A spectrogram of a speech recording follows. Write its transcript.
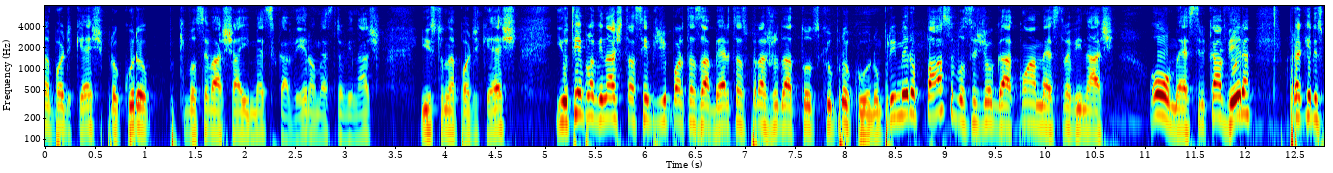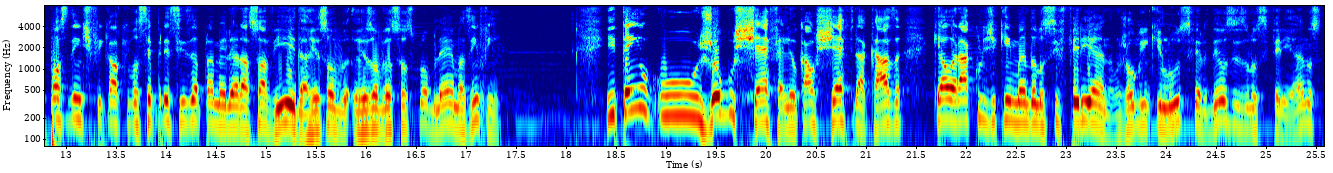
é Podcast, procura que você vai achar aí Mestre Caveira ou Mestre Avinash, Isto é Podcast. E o Templo Avinash está sempre de portas abertas para ajudar todos que o procuram. O primeiro passo é você jogar com a Mestre Avinash ou o Mestre Caveira, para que eles possam identificar o que você precisa para melhorar a sua vida, resolver os seus problemas, enfim. E tem o, o jogo chefe ali, o carro-chefe da casa, que é o Oráculo de quem manda Luciferiana. Um jogo em que Lúcifer, deuses luciferianos,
